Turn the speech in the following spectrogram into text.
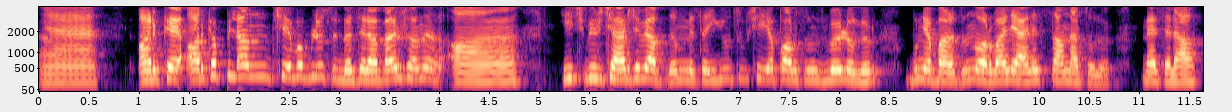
eee, arka arka plan şey yapabiliyorsun. Mesela ben şu an eee, hiçbir çerçeve yaptım. Mesela YouTube şey yaparsınız böyle olur. Bunu yaparsınız normal yani standart olur. Mesela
